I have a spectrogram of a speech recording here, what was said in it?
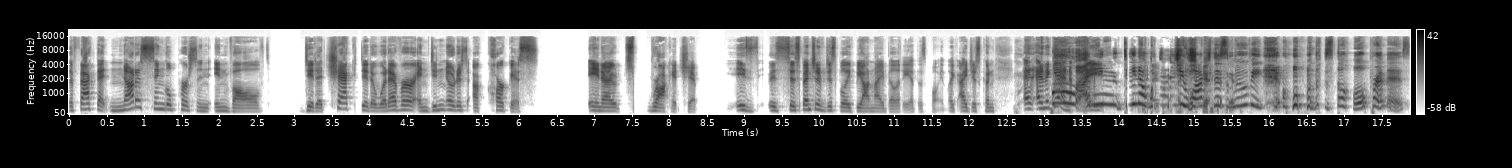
the fact that not a single person involved did a check, did a whatever, and didn't notice a carcass in a rocket ship. Is is suspension of disbelief beyond my ability at this point? Like I just couldn't. And, and again, Well, I, I mean, Dina, why did you watch this movie? that was the whole premise.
